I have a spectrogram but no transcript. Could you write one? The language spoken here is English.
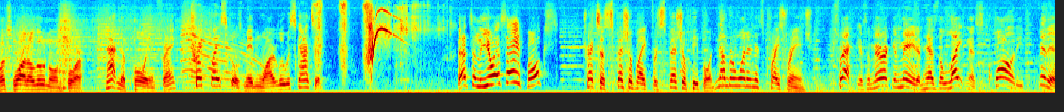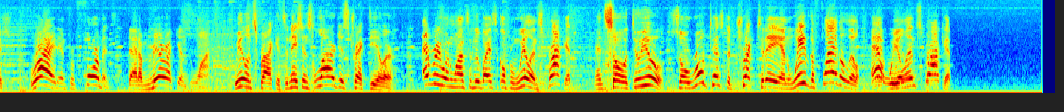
What's Waterloo known for? Not Napoleon, Frank. Trek bicycles made in Waterloo, Wisconsin. That's in the USA, folks. Trek's a special bike for special people, number one in its price range. Trek is American-made and has the lightness, quality, finish, ride, and performance that Americans want. Wheel and Sprocket's the nation's largest Trek dealer. Everyone wants a new bicycle from Wheel and Sprocket, And so do you. so road test the Trek today and wave the flag a little at Wheel and Sprocket.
